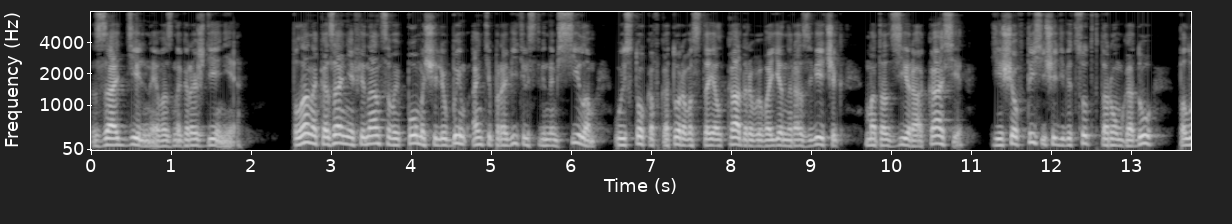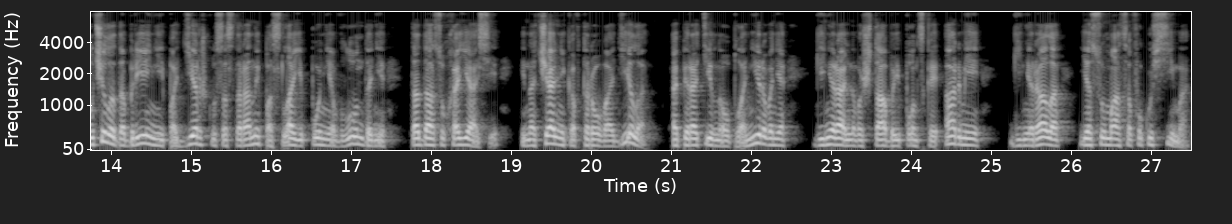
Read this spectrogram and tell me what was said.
за отдельное вознаграждение. План оказания финансовой помощи любым антиправительственным силам, у истоков которого стоял кадровый военный разведчик Матадзира Акаси, еще в 1902 году получил одобрение и поддержку со стороны посла Японии в Лондоне Тадасу Хаяси и начальника второго отдела оперативного планирования Генерального штаба японской армии генерала Ясумаса Фукусима.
